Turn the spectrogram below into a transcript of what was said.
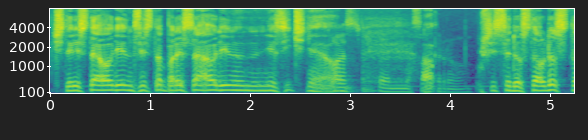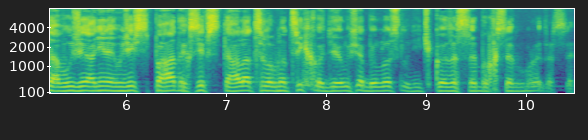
400 hodin, 350 hodin měsíčně. Jo. No, jasně, to je masakr, no. Už jsi se dostal do stavu, že ani nemůžeš spát, tak si vstál a celou noci chodil, už a bylo sluníčko, zase mohl jsem zase,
